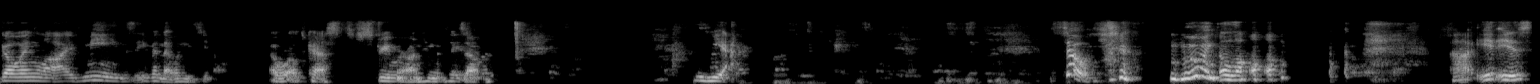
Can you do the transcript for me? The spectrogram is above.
going live means, even though he's, you know, a world-class streamer on him his own. Yeah. So, moving along. Uh, it is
